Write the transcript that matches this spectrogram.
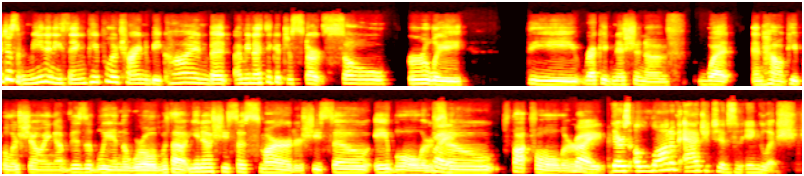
it doesn't mean anything. People are trying to be kind, but I mean, I think it just starts so early. The recognition of what and how people are showing up visibly in the world without you know she's so smart or she's so able or right. so thoughtful or right there's a lot of adjectives in english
